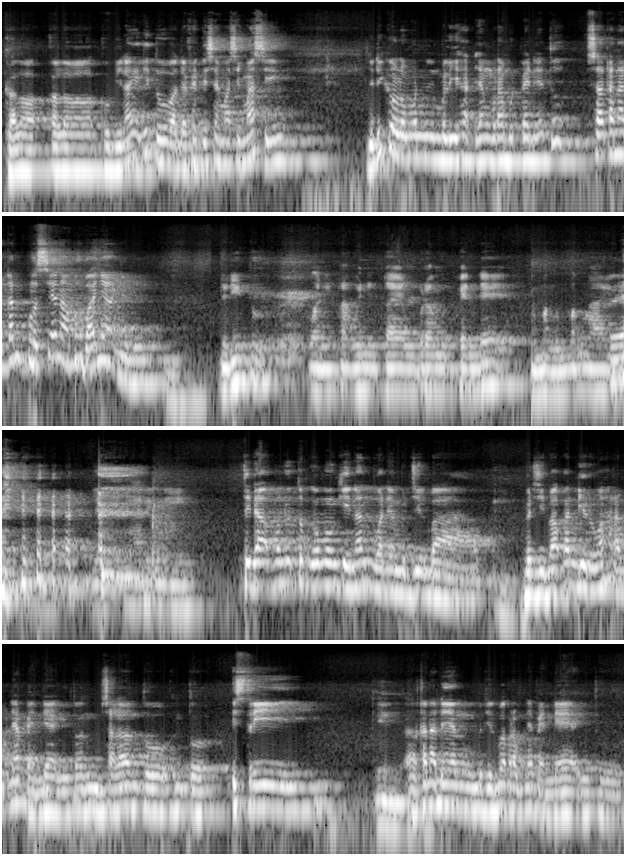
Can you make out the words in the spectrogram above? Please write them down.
Kalau kalau aku bilang gitu, ada fetishnya masing-masing. Jadi kalau melihat yang berambut pendek itu seakan-akan plusnya nambah banyak gitu. Jadi untuk wanita-wanita yang berambut pendek ngembang-ngembang lah ya. Hari ini Tidak menutup kemungkinan buat yang berjilbab. Berjilbab kan di rumah rambutnya pendek gitu. Misalnya untuk untuk istri Iya. eh, kan ada yang berjilbab rambutnya pendek gitu.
